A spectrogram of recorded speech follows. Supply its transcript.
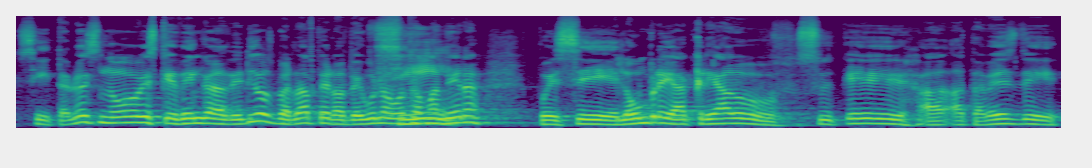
Sí, tal vez no es que venga de Dios, ¿verdad? Pero de una u otra manera, pues eh, el hombre ha creado que a, través de,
